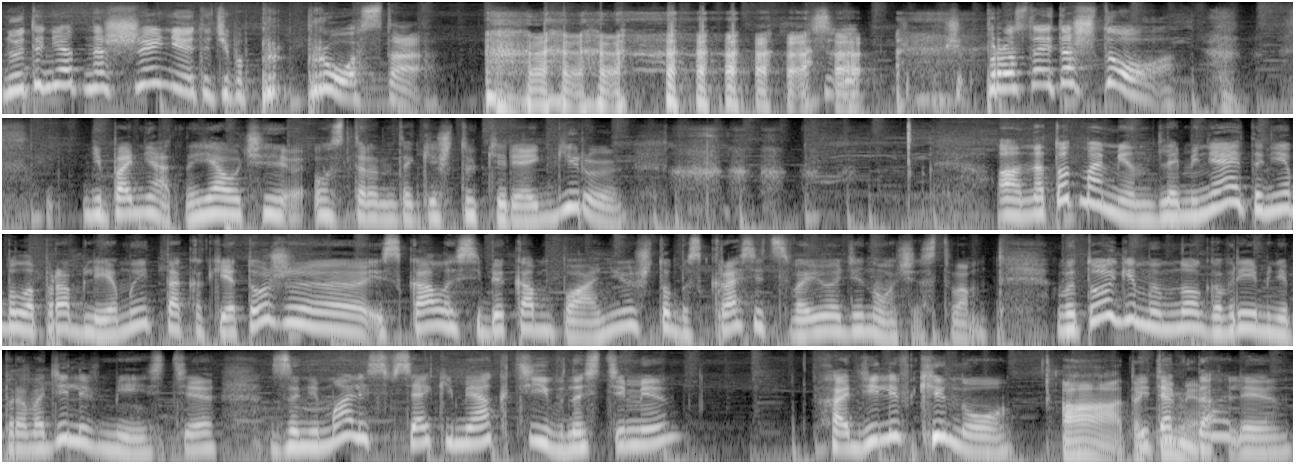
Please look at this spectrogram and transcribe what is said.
ну это не отношения, это типа пр- просто. Просто это что? Непонятно, я очень остро на такие штуки реагирую. А на тот момент для меня это не было проблемой, так как я тоже искала себе компанию, чтобы скрасить свое одиночество. В итоге мы много времени проводили вместе, занимались всякими активностями, ходили в кино А, и так такими. далее.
